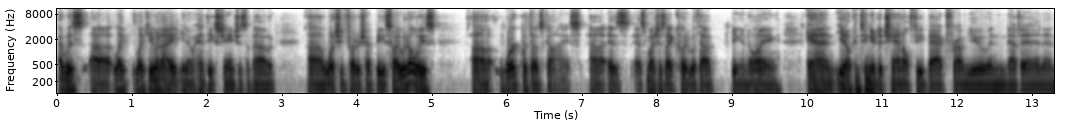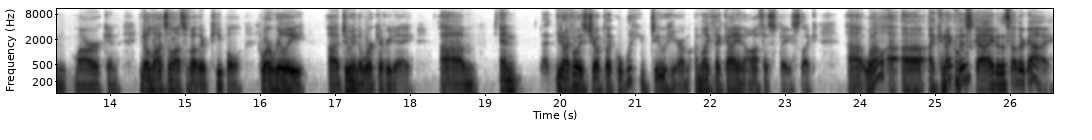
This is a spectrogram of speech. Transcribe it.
I was uh, like like you and I, you know, had the exchanges about uh, what should Photoshop be. So I would always uh, work with those guys uh, as as much as I could without being annoying, and you know continue to channel feedback from you and Nevin and Mark and you know lots and lots of other people who are really uh, doing the work every day. Um, and you know, I've always joked like, well, what do you do here? I'm, I'm like that guy in Office Space. Like, uh, well, uh, uh, I connect this guy to this other guy.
